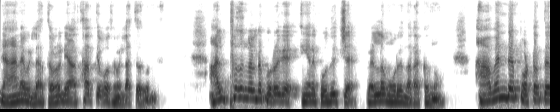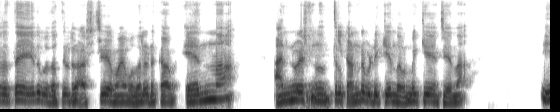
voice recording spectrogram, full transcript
ജ്ഞാനമില്ലാത്തതുകൊണ്ട് യാഥാർത്ഥ്യബോധമില്ലാത്തത് യാഥാർത്ഥ്യബോധമില്ലാത്തതുകൊണ്ട് അത്ഭുതങ്ങളുടെ പുറകെ ഇങ്ങനെ കൊതിച്ച് വെള്ളമൂറി നടക്കുന്നു. അവന്റെ പൊട്ടത്തരത്തെ ഏത് വിധത്തിൽ രാഷ്ട്രീയമായി മുതലെടുക്കാം എന്ന അന്വേഷണത്തിൽ കണ്ടുപിടിക്കുകയും നിർമ്മിക്കുകയും ചെയ്യുന്ന ഈ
